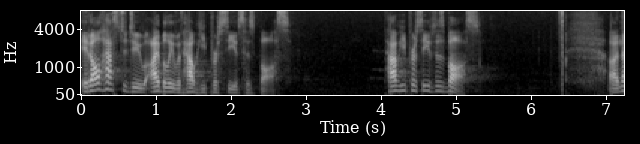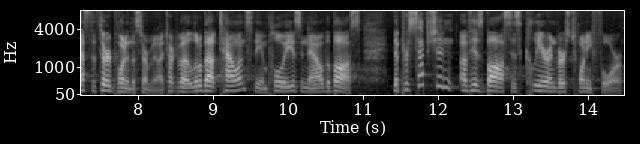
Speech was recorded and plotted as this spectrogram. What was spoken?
It all has to do, I believe, with how he perceives his boss. How he perceives his boss. Uh, and that's the third point in the sermon. I talked about a little about talents, the employees, and now the boss. The perception of his boss is clear in verse 24.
